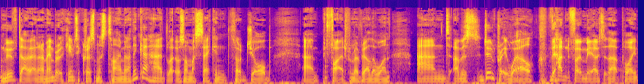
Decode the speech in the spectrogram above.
moved out, and I remember it came to Christmas time, and I think I had like I was on my second, third job, um, fired from every other one, and I was doing pretty well. they hadn't found me out at that point.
